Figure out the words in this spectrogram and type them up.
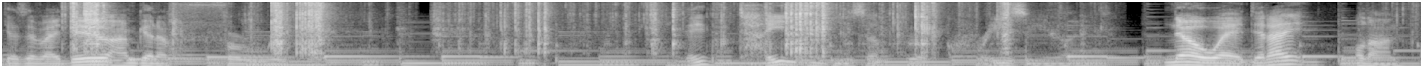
Because if I do, I'm gonna freak. They tighten these up real crazy, like. No way, did I? Hold on.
